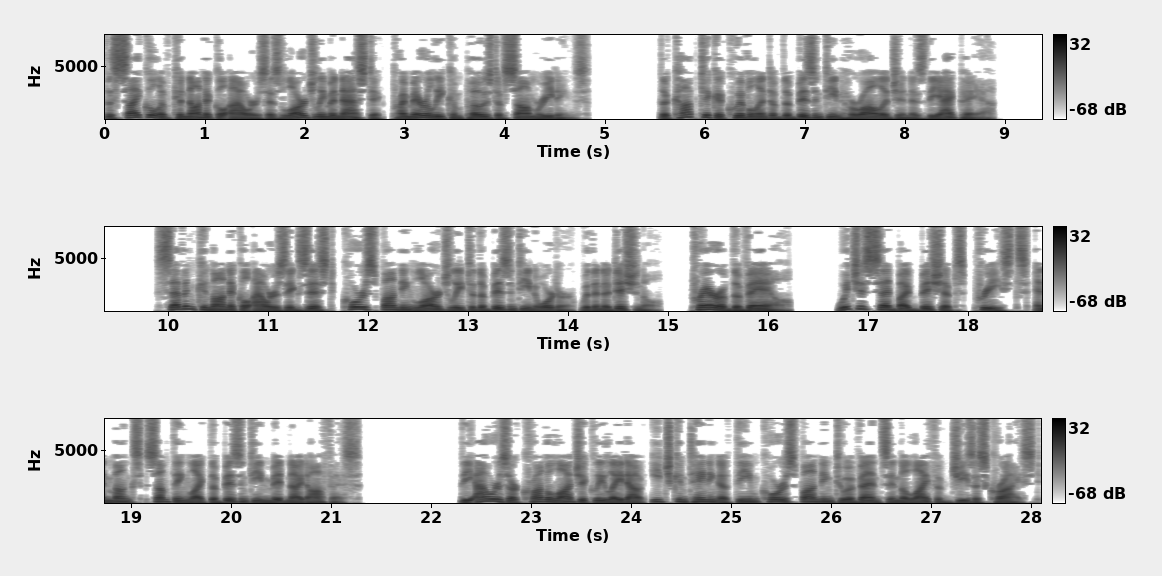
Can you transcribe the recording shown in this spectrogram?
The cycle of canonical hours is largely monastic, primarily composed of psalm readings. The Coptic equivalent of the Byzantine horologion is the agpeia. Seven canonical hours exist, corresponding largely to the Byzantine order, with an additional prayer of the veil, which is said by bishops, priests, and monks something like the Byzantine midnight office. The hours are chronologically laid out, each containing a theme corresponding to events in the life of Jesus Christ.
